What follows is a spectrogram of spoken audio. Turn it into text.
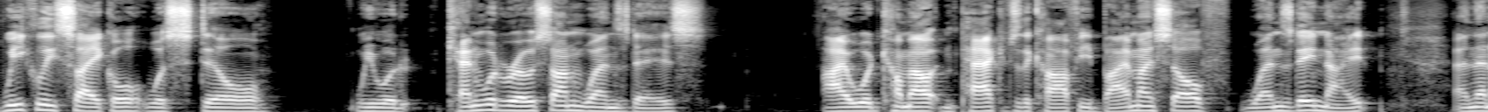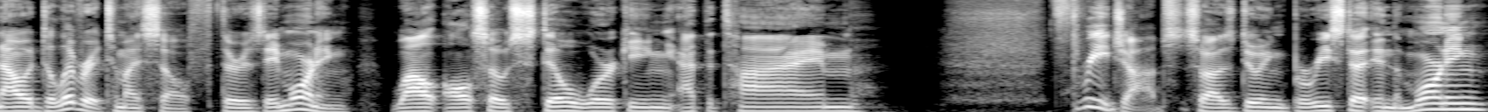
weekly cycle was still we would Ken would roast on Wednesdays. I would come out and package the coffee by myself Wednesday night, and then I would deliver it to myself Thursday morning while also still working at the time three jobs. So I was doing barista in the morning,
